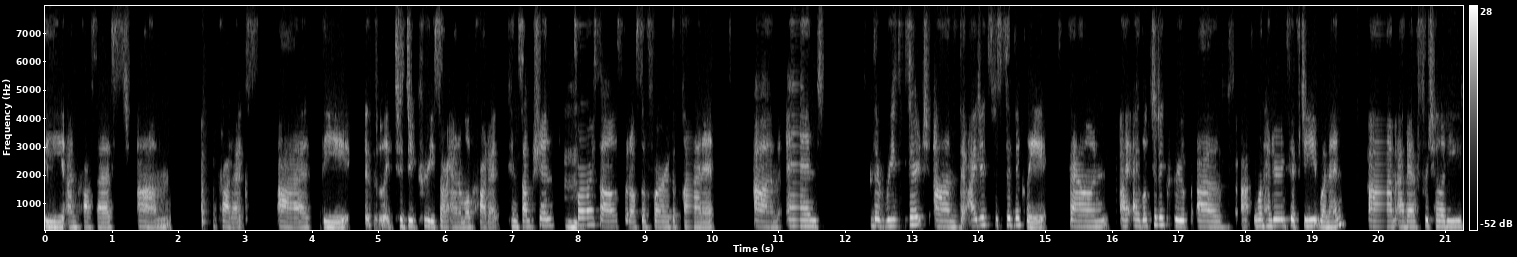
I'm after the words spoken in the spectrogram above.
the unprocessed um, products. Uh, the like to decrease our animal product consumption mm-hmm. for ourselves, but also for the planet. Um, and the research um, that I did specifically found I, I looked at a group of uh, 150 women um, at a fertility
